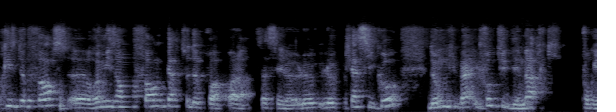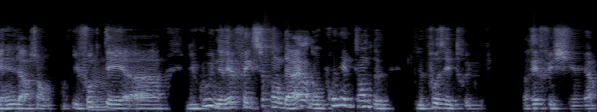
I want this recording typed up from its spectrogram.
prise de force, remise en forme, perte de poids. Voilà, ça c'est le, classico. Donc ben, il faut que tu te démarques pour gagner de l'argent. Il faut que mmh. tu aies euh, du coup une réflexion derrière. Donc prenez le temps de, poser le truc, réfléchir.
